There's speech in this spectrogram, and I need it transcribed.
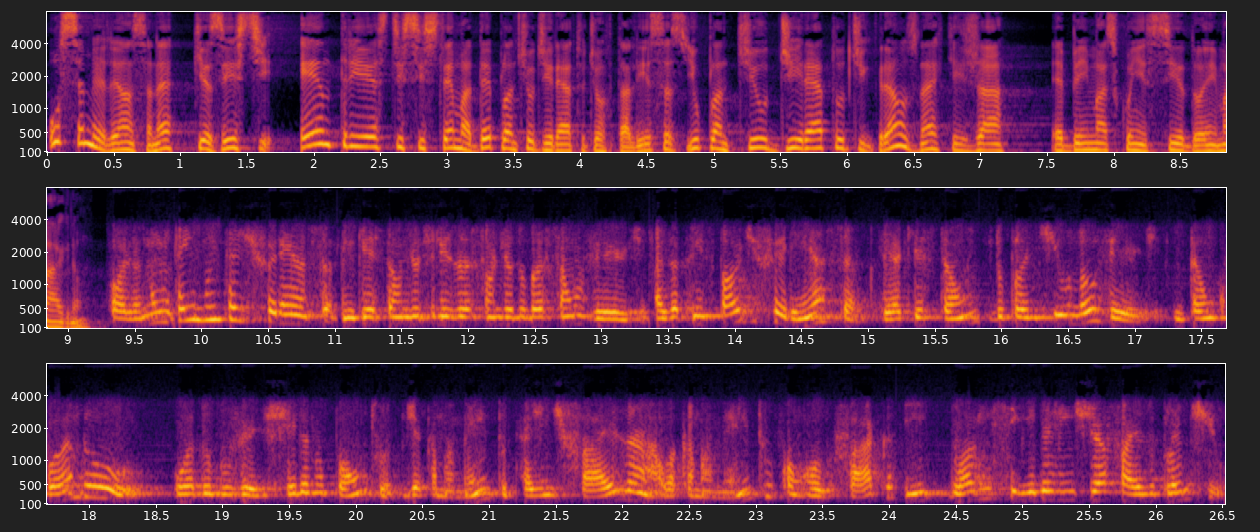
ou semelhança, né, que existe entre este sistema de plantio direto de hortaliças e o plantio direto de grãos, né, que já é bem mais conhecido, hein, Magnum? Olha, não tem muita diferença em questão de utilização de adubação verde, mas a principal diferença é a questão do plantio no verde. Então, quando o adubo verde chega no ponto de acamamento, a gente faz a, o acamamento com rolo faca e logo em seguida a gente já faz o plantio.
